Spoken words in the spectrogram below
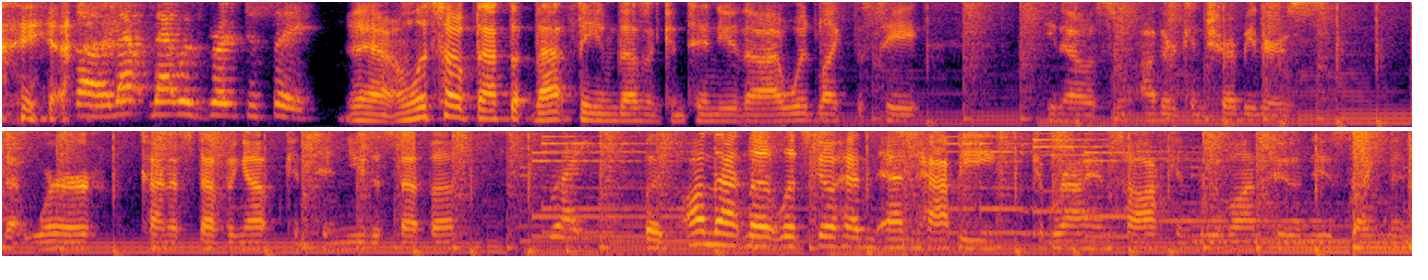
yeah. So that that was great to see. Yeah, and let's hope that th- that theme doesn't continue. Though I would like to see, you know, some other contributors that were kind of stepping up continue to step up. Right. But on that note, let's go ahead and end happy Ke'Bryan talk and move on to a new segment.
